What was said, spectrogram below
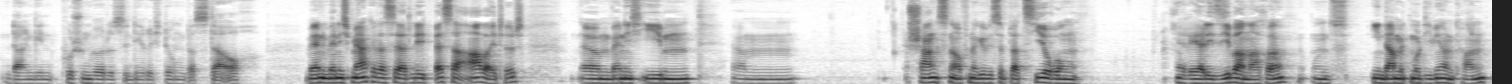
dahingehend pushen würdest in die Richtung, dass da auch wenn, wenn ich merke, dass der Athlet besser arbeitet, ähm, wenn ich ihm ähm, Chancen auf eine gewisse Platzierung realisierbar mache und ihn damit motivieren kann,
